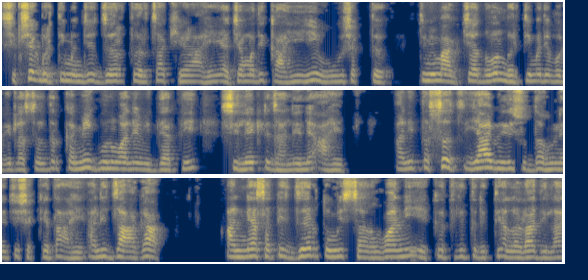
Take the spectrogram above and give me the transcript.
शिक्षक भरती म्हणजे जर-तरचा खेळ आहे. याच्यामध्ये काहीही होऊ शकतं. तुम्ही मागच्या दोन भरतीमध्ये बघितलं असेल तर कमी गुणवाले विद्यार्थी सिलेक्ट झालेले आहेत आणि तसंच यावेळी सुद्धा होण्याची शक्यता आहे आणि जागा आणण्यासाठी जर तुम्ही सर्वांनी एकत्रितरित्या लढा दिला,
